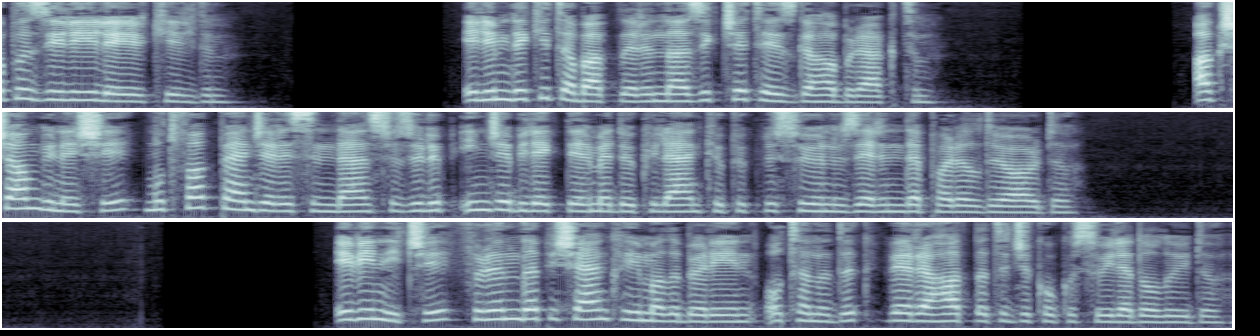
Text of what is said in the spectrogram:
Kapı ziliyle irkildim. Elimdeki tabakları nazikçe tezgaha bıraktım. Akşam güneşi, mutfak penceresinden süzülüp ince bileklerime dökülen köpüklü suyun üzerinde parıldıyordu. Evin içi, fırında pişen kıymalı böreğin o tanıdık ve rahatlatıcı kokusuyla doluydu.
